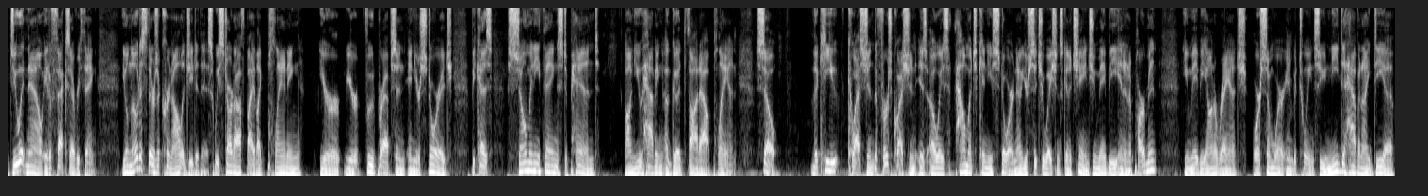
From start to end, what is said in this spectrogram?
Do it now. It affects everything. You'll notice there's a chronology to this. We start off by like planning your your food preps and, and your storage because so many things depend on you having a good thought out plan. So the key question, the first question is always how much can you store? Now your situation is going to change. You may be in an apartment, you may be on a ranch or somewhere in between. So you need to have an idea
